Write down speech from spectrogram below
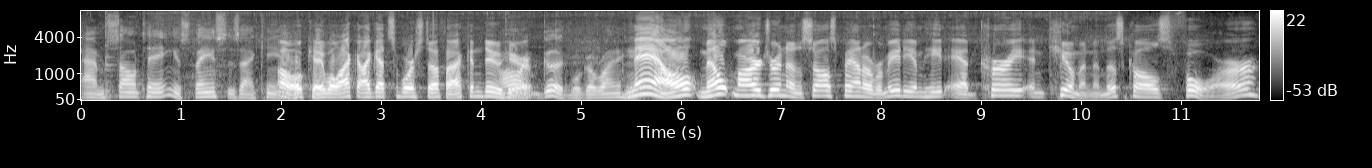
I'm sauteing as fast as I can. Oh, okay. Well, I, I got some more stuff I can do All here. right, good. We'll go right ahead. Now, melt margarine in a saucepan over medium heat, add curry and cumin, and this calls for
